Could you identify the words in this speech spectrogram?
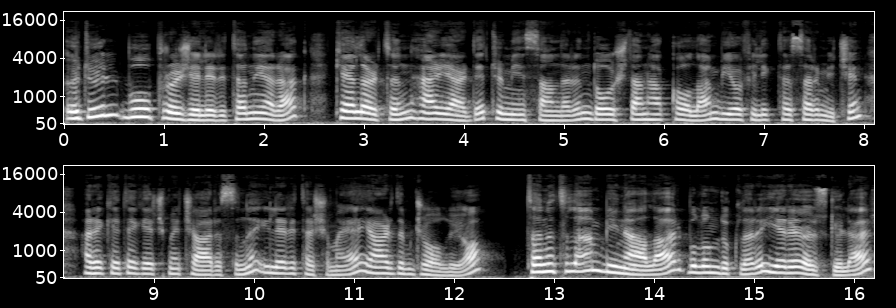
Ödül bu projeleri tanıyarak Kellerton her yerde tüm insanların doğuştan hakkı olan biyofilik tasarım için harekete geçme çağrısını ileri taşımaya yardımcı oluyor. Tanıtılan binalar bulundukları yere özgüler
